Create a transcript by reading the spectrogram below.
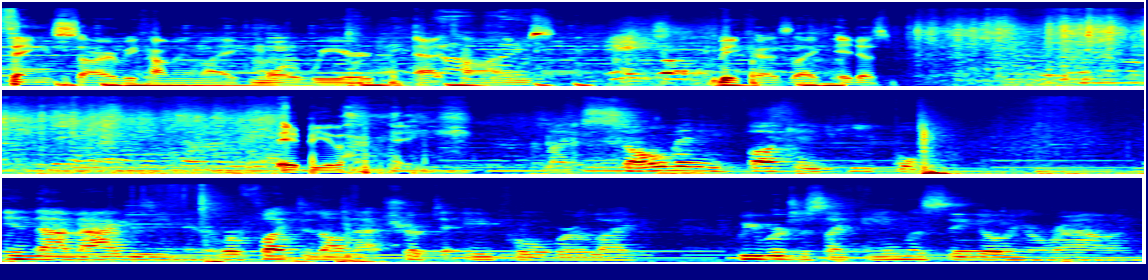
things started becoming like more weird at times because like it just it'd be like like so many fucking people in that magazine and it reflected on that trip to April where like we were just like aimlessly going around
